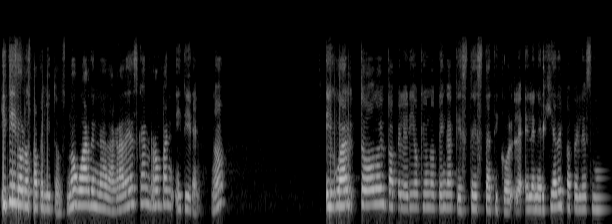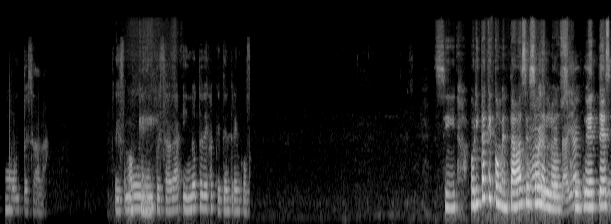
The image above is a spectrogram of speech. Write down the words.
y tiro los papelitos, no guarden nada, agradezcan, rompan y tiren, ¿no? Igual todo el papelerío que uno tenga que esté estático, la, energía del papel es muy pesada. Es muy, pesada y no te deja que te entren cosas. Sí, ahorita que comentabas eso de los juguetes,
